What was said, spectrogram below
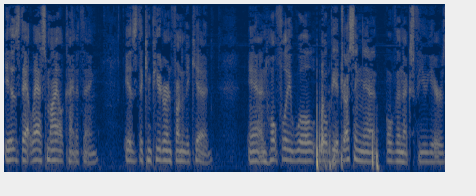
is that last mile kind of thing, is the computer in front of the kid and hopefully we'll we'll be addressing that over the next few years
